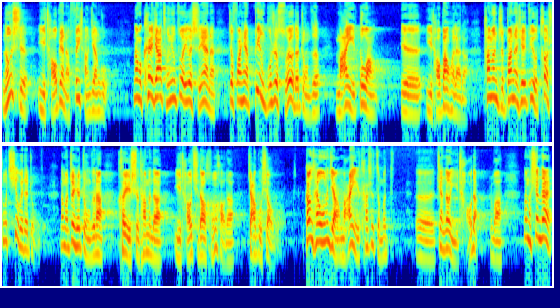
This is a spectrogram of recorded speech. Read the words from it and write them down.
能使蚁巢变得非常坚固。那么科学家曾经做一个实验呢，就发现并不是所有的种子蚂蚁都往呃蚁巢搬回来的，它们只搬那些具有特殊气味的种子。那么这些种子呢，可以使它们的蚁巢起到很好的加固效果。刚才我们讲蚂蚁它是怎么，呃，建造蚁巢的，是吧？那么现在，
